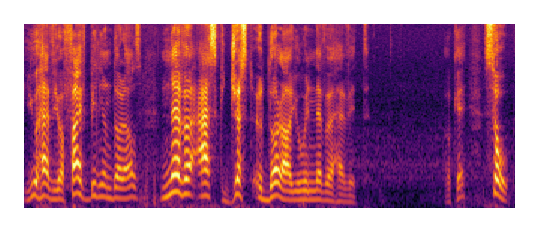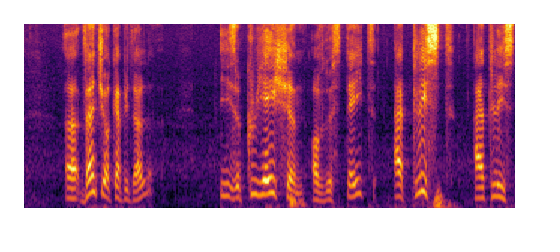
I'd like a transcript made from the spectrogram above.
You have your $5 billion. Never ask just a dollar, you will never have it. Okay? So, uh, venture capital is a creation of the state at least, at least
